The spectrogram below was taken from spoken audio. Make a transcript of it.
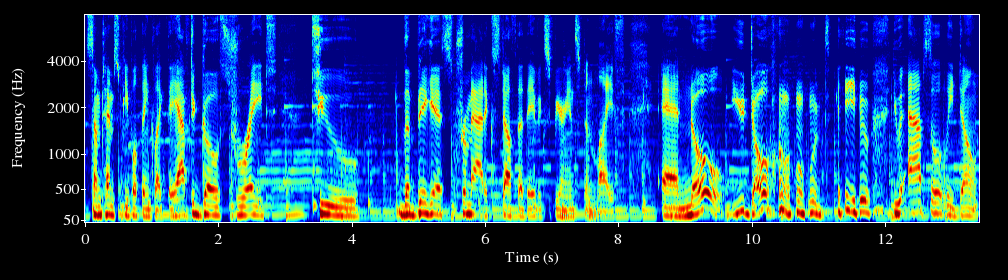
Sometimes people think like they have to go straight to the biggest traumatic stuff that they've experienced in life. And no, you don't. you you absolutely don't.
